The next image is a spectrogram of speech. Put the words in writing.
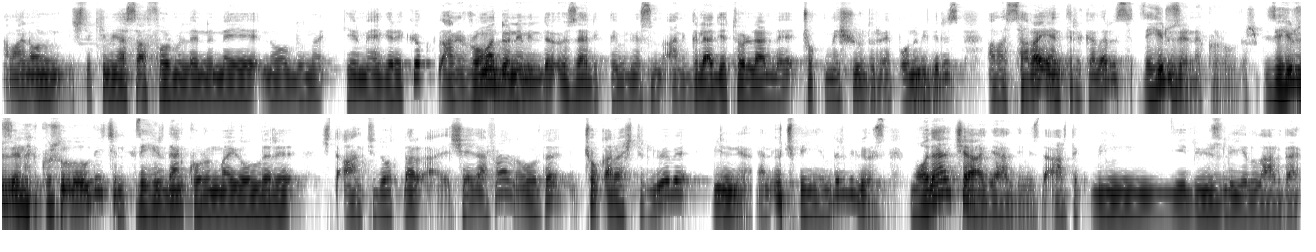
Ama hani onun işte kimyasal formüllerine neye ne olduğuna girmeye gerek yok. Hani Roma döneminde özellikle biliyorsun hani gladyatörlerle çok meşhurdur hep onu biliriz. Ama saray entrikaları zehir üzerine kuruludur. Zehir üzerine kurulu olduğu için zehirden korunma yolları işte antidotlar şeyler falan orada çok araştırılıyor ve biliniyor. Yani 3000 yıldır biliyoruz. Modern çağa geldiğimizde artık 1700'lü yıllarda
